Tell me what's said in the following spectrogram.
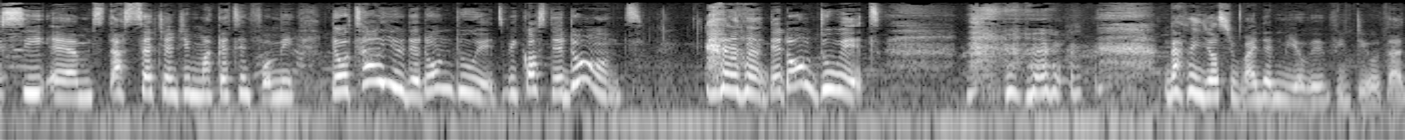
SEM, that's search engine marketing for me, they'll tell you they don't do it because they don't. they don't do it. that thing just reminded me of a video that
